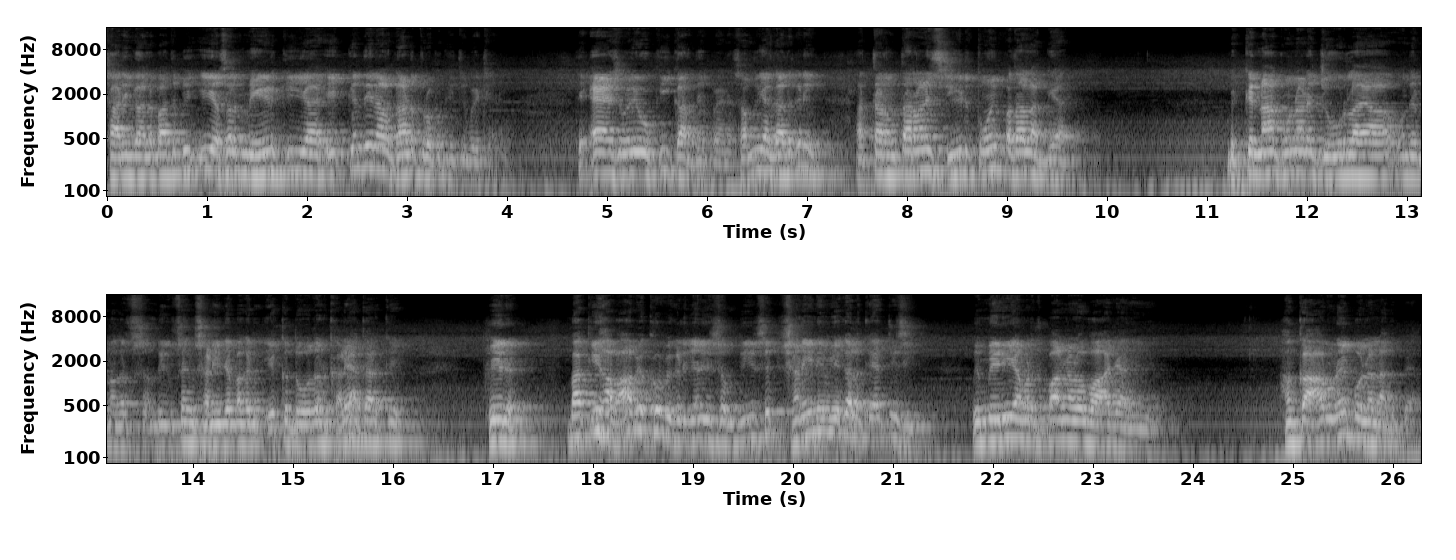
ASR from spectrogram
ਸਾਰੀ ਗੱਲਬਾਤ ਵੀ ਇਹ ਅਸਲ ਮੇਨ ਕੀ ਆ, ਇਹ ਕਿੰਦੇ ਨਾਲ ਗੰਢ ਤਰੁਪ ਕੀਤੀ ਬੈਠੇ ਨੇ। ਤੇ ਇਸ ਵੇਲੇ ਉਹ ਕੀ ਕਰਦੇ ਪਏ ਨੇ, ਸਮਝ ਗੱਲ ਕਿ ਨਹੀਂ? ਆ ਤਰਨਤਾਰਨ ਵਾਲੀ ਸੀਟ ਤੋਂ ਹੀ ਪਤਾ ਲੱਗ ਗਿਆ। ਵੀ ਕਿੰਨਾ ਕੁ ਉਹਨਾਂ ਨੇ ਜ਼ੋਰ ਲਾਇਆ, ਉਹਦੇ ਮਗਰ ਸੰਦੀਪ ਸਿੰਘ ਸਣੀ ਦੇ ਮਗਰ ਇੱਕ ਦੋ ਦਿਨ ਖੜਿਆ ਕਰਕੇ। ਫਿਰ ਬਾਕੀ ਹਵਾ ਵੇਖੋ ਵਿਗੜ ਜਾਂਦੀ ਸੁਖਦੀਪ ਸਿੰਘ ਸਣੀ ਨੇ ਵੀ ਇਹ ਗੱਲ ਕਹਿਤੀ ਸੀ ਵੀ ਮੇਰੀ ਅਮਰਤਪਾਲ ਨਾਲੋਂ ਆਵਾਜ਼ ਆ ਰਹੀ ਹੈ। ਹੰਕਾਰ ਉਹਨੇ ਬੋਲਣ ਲੱਗ ਪਿਆ।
